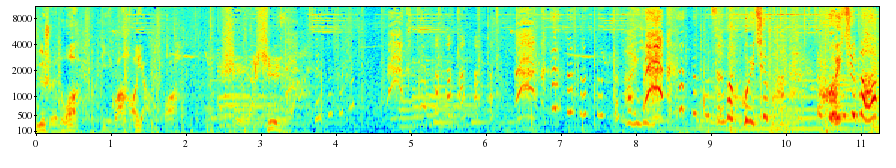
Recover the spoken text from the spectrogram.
雨水多，地瓜好养活。是啊，是啊。阿姨，咱们回去吧，回去吧。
